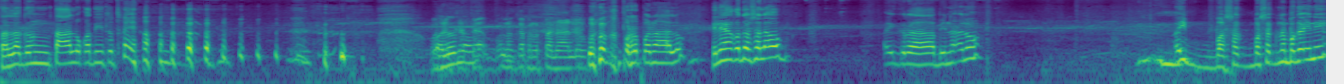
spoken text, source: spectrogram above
Talagang talo ka dito tayo. Walang, Ano kata, walang kapal panalo. Walang ka para panalo. Hilingan ko daw sa loob. Ay grabe na ano. Ay basag-basag na bagay ni.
